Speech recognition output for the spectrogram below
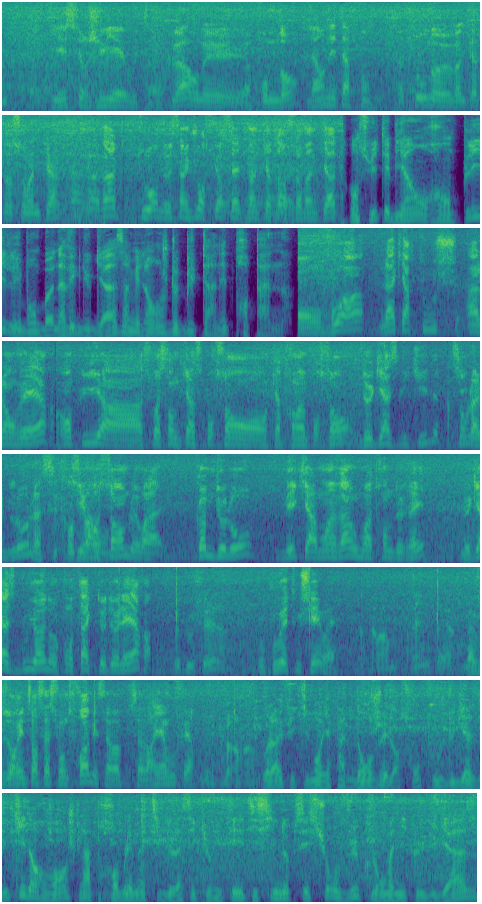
qui est sur juillet-août. Donc là, on est à fond dedans? Là, on est à fond. Ça tourne 24 euh, heures sur 24 La valve tourne 5 jours sur 7, 24 heures sur 24. Ensuite, eh bien, on remplit les bonbonnes avec du gaz, un mélange de butane et de propane. On voit la cartouche à l'envers, remplie à 60 75%, 80% de gaz liquide. Ça ressemble à de l'eau là, c'est transparent. Qui ressemble voilà, comme de l'eau, mais qui a moins 20 ou moins 30 degrés. Le gaz bouillonne au contact de l'air. Vous pouvez toucher là Vous pouvez toucher, ouais. Ah, ça va rien faire. Bah, vous aurez une sensation de froid, mais ça va, ça va rien vous faire. D'accord. Voilà, effectivement, il n'y a pas de danger lorsqu'on touche du gaz liquide. En revanche, la problématique de la sécurité est ici une obsession vu que l'on manipule du gaz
